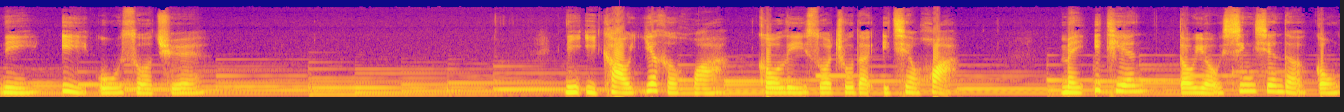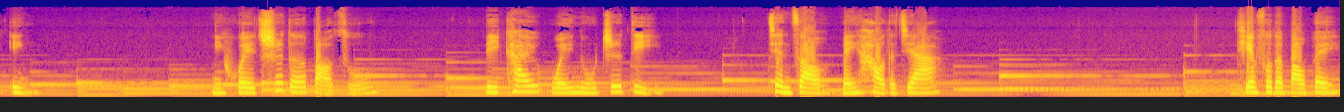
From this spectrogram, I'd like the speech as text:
你一无所缺。你倚靠耶和华口里所出的一切话，每一天都有新鲜的供应。你会吃得饱足，离开为奴之地，建造美好的家。天父的宝贝，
